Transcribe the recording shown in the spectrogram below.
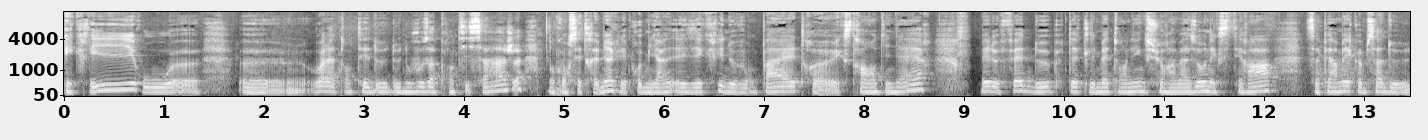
écrire ou euh, voilà tenter de, nouveaux apprentissages. Donc on sait très bien que les premiers écrits ne vont pas être extraordinaires, mais le fait de peut-être les mettre en ligne sur Amazon, etc., ça permet comme ça de,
